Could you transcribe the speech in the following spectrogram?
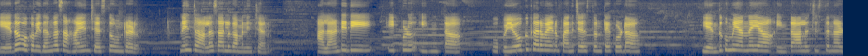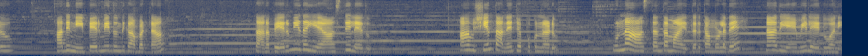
ఏదో ఒక విధంగా సహాయం చేస్తూ ఉంటాడు. నేను చాలాసార్లు గమనించాను. అలాంటిది ఇప్పుడు ఇంత ఉపయోగకరమైన పని చేస్తుంటే కూడా ఎందుకు మీ అన్నయ్య ఇంత ఆలోచిస్తున్నాడు? అది నీ పేరు మీద ఉంది కాబట్టా? తన పేరు మీద ఏ ఆస్తి లేదు. ఆ విషయం తానే చెప్పుకున్నాడు. ఉన్న ఆస్తంతా మా ఇద్దరు తమ్ముళ్ళదే? నాది ఏమీ లేదు అని.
